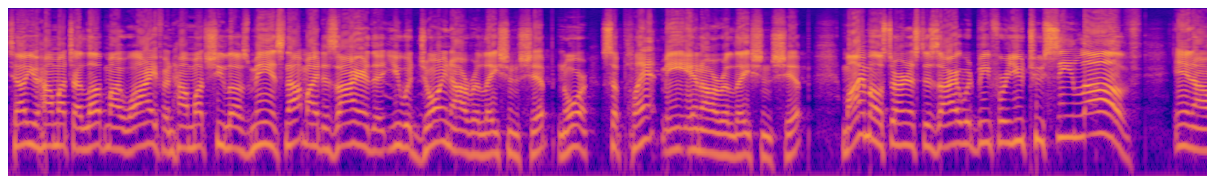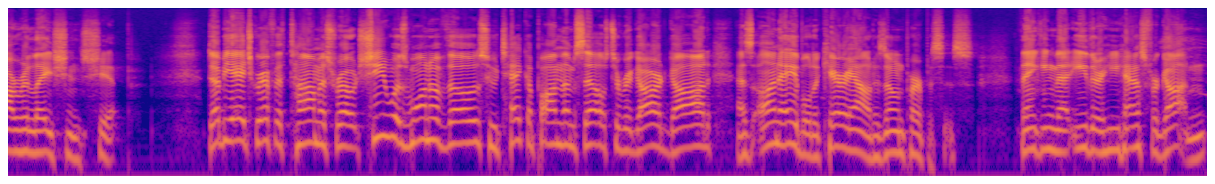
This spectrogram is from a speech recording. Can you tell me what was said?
tell you how much I love my wife and how much she loves me, it's not my desire that you would join our relationship nor supplant me in our relationship. My most earnest desire would be for you to see love in our relationship. W.H. Griffith Thomas wrote, She was one of those who take upon themselves to regard God as unable to carry out his own purposes, thinking that either he has forgotten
